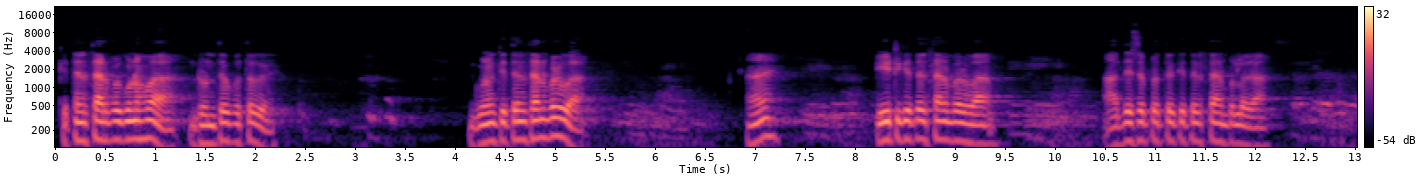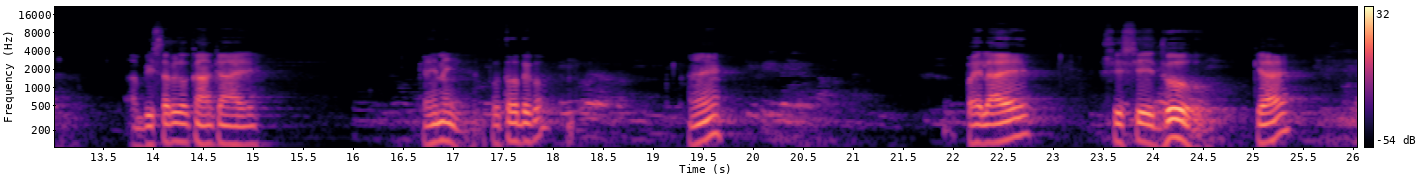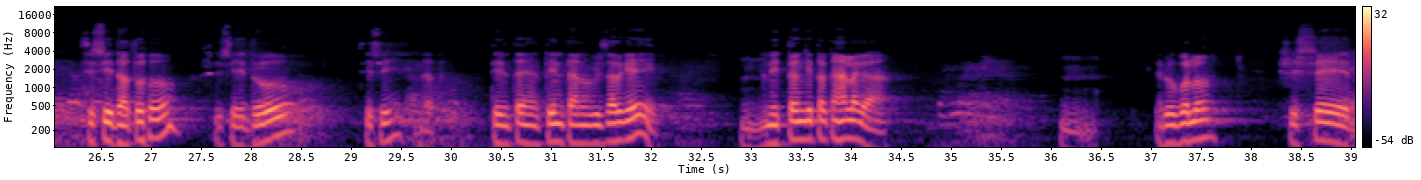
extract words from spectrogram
कितने स्थान पर गुण हुआ? ढूंढते हो पुस्तक गुण कितने स्थान पर हुआ? हैं? ईट कितने स्थान पर हुआ? आदेश प्रत्यय कितने स्थान पर लगा। अब विसर्ग कहाँ कहाँ है? कहीं नहीं। पुस्तक देखो। हैं? पहला है शिष्य धो क्या है? शिष्य धातु हो शिष्य धो शिष्य धातु तीन तीन स्थान में विसर्ग है। हम्म, नित्यंगित तो कहाँ लगा? हम्म, रू बोलो। शिष्य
